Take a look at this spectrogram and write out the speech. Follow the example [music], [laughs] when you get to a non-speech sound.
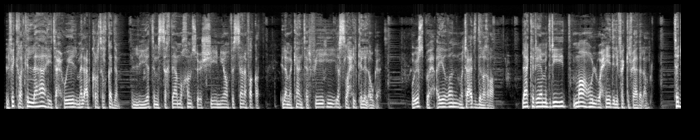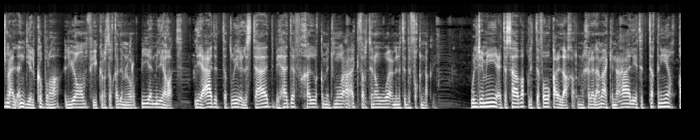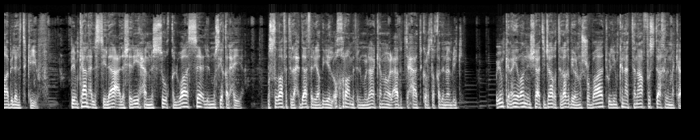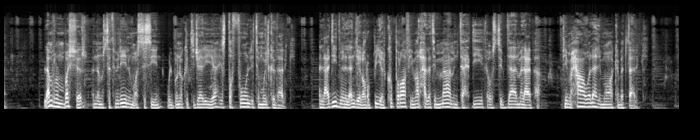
الفكرة كلها هي تحويل ملعب كرة القدم اللي يتم استخدامه 25 يوم في السنة فقط إلى مكان ترفيهي يصلح لكل الأوقات ويصبح أيضا متعدد الأغراض. لكن ريال مدريد ما هو الوحيد اللي يفكر في هذا الأمر. تجمع الأندية الكبرى اليوم في كرة القدم الأوروبية المليارات لإعادة تطوير الاستاد بهدف خلق مجموعة أكثر تنوع من التدفق النقدي. والجميع يتسابق للتفوق على الآخر من خلال أماكن عالية التقنية وقابلة للتكيف بإمكانها الاستيلاء على شريحة من السوق الواسع للموسيقى الحية واستضافة الأحداث الرياضية الأخرى مثل الملاكمة وألعاب اتحاد كرة القدم الأمريكي. ويمكن أيضا إنشاء تجارة الأغذية والمشروبات واللي يمكنها التنافس داخل المكان. الأمر المبشر أن المستثمرين المؤسسين والبنوك التجارية يصطفون لتمويل كذلك. العديد من الأندية الأوروبية الكبرى في مرحلة ما من تحديث أو استبدال ملاعبها. في محاولة لمواكبة ذلك.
